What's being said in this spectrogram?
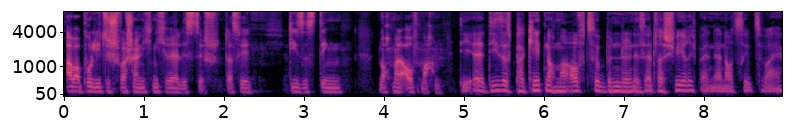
Aber politisch wahrscheinlich nicht realistisch, dass wir dieses Ding nochmal aufmachen. Die, äh, dieses Paket nochmal aufzubündeln, ist etwas schwierig bei der Nord Stream 2.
